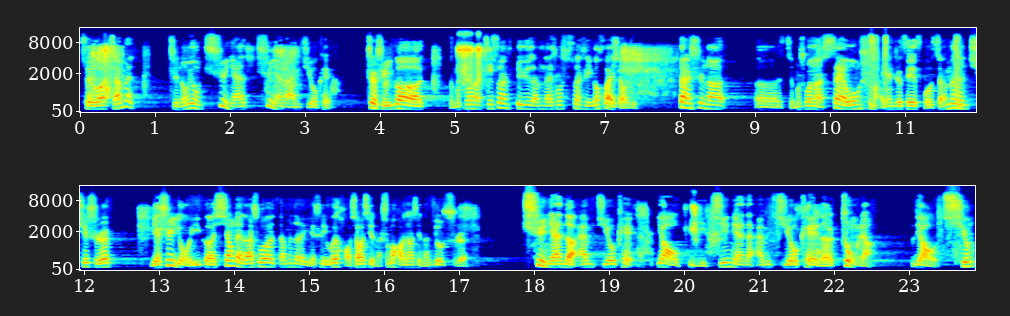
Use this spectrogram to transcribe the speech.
所以说咱们只能用去年去年的 MGUK，这是一个怎么说呢？这算对于咱们来说算是一个坏消息，但是呢。呃，怎么说呢？塞翁失马焉知非福，咱们其实也是有一个相对来说，咱们的也是有个好消息的。什么好消息呢？就是去年的 MGUK 要比今年的 MGUK 的重量要轻，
